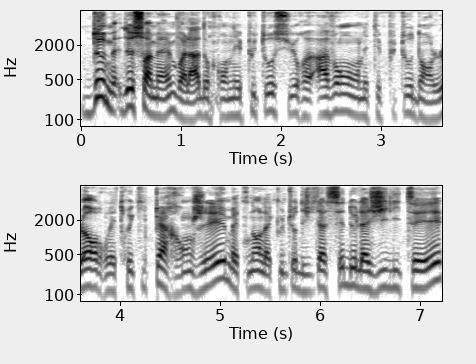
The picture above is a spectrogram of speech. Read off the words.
de, soi-même, voilà. Donc on est plutôt sur. Avant, on était plutôt dans l'ordre, les trucs hyper rangés. Maintenant, la culture digitale, c'est de l'agilité.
